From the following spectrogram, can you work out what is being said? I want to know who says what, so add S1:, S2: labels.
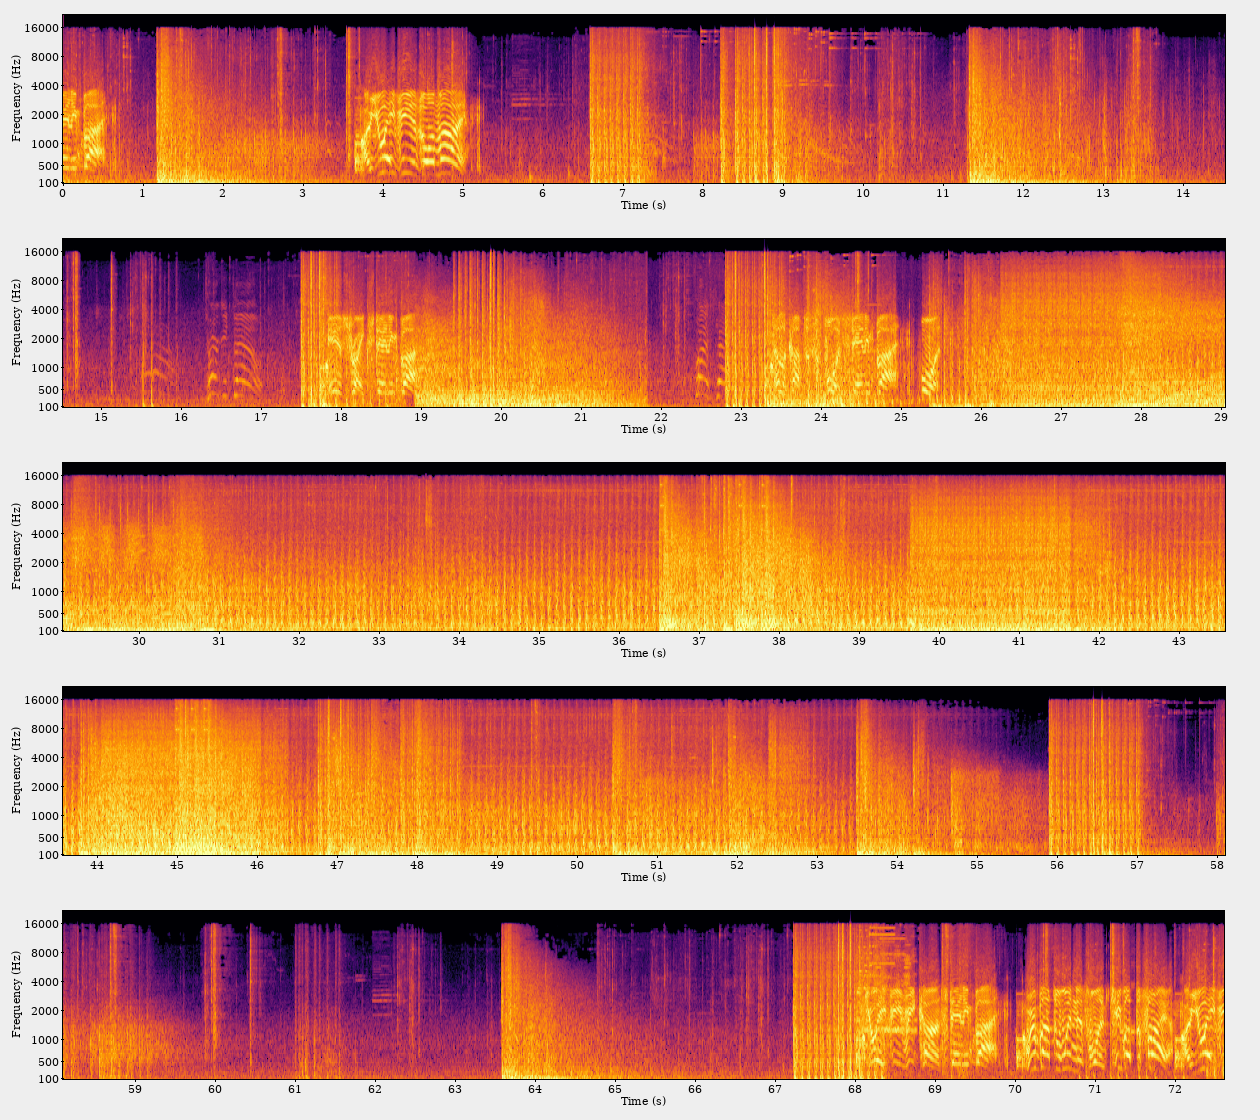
S1: standing by. Our UAV is online.
S2: Target down!
S1: Airstrike standing by. Helicopter support standing by. On. By. We're about to win this one. Keep up the fire. Our UAV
